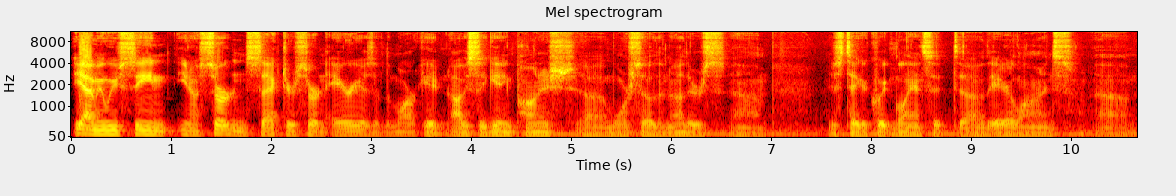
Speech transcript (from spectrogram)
Yeah, I mean, we've seen you know certain sectors, certain areas of the market, obviously getting punished uh, more so than others. Um, just take a quick glance at uh, the airlines, um,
